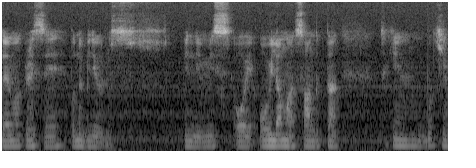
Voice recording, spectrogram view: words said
Demokrasi. Bunu biliyoruz. Bildiğimiz oy oylama sandıktan. Tekin bu kim?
